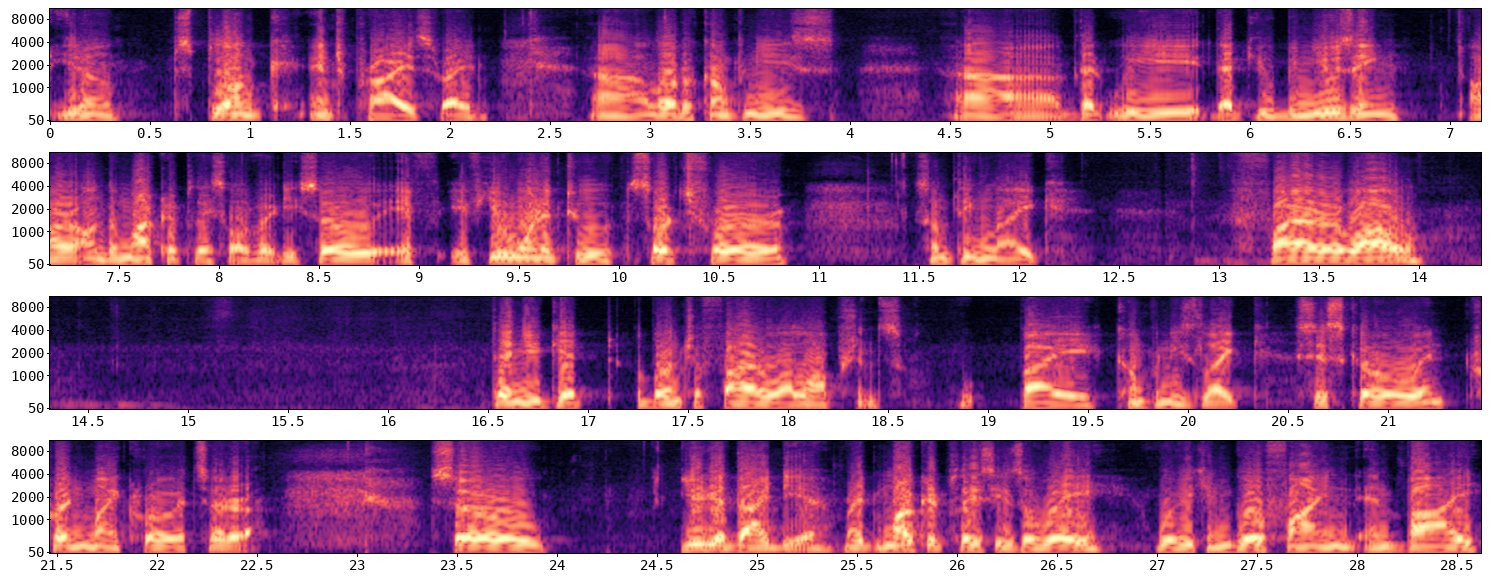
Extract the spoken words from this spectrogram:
you know Splunk Enterprise, right? Uh, a lot of companies uh, that we that you've been using are on the marketplace already. So if, if you wanted to search for something like firewall, then you get a bunch of firewall options by companies like Cisco and Trend Micro, etc. So you get the idea, right? Marketplace is a way where you can go find and buy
